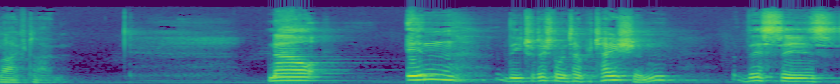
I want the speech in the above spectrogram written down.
lifetime. Now, in the traditional interpretation, this is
